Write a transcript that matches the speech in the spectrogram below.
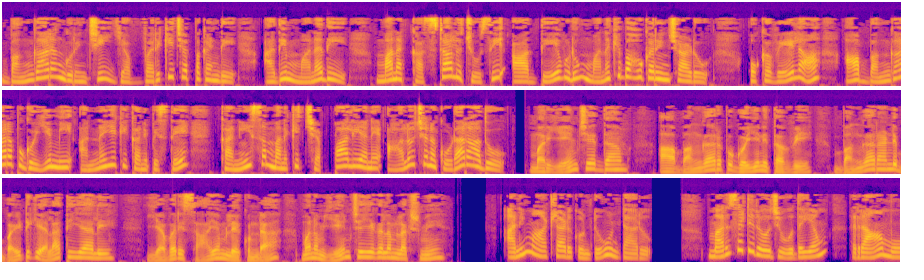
బంగారం గురించి ఎవ్వరికీ చెప్పకండి. అది మనది. మన కష్టాలు చూసి ఆ దేవుడు మనకి బహుకరించాడు. ఒకవేళ ఆ బంగారపు గొయ్యి మీ అన్నయ్యకి కనిపిస్తే కనీసం మనకి చెప్పాలి అనే ఆలోచన కూడా రాదు. మరి ఏం చేద్దాం? ఆ బంగారపు గొయ్యిని తవ్వి బంగారాన్ని బయటికి ఎలా తీయాలి? ఎవరి సాయం లేకుండా మనం ఏం చెయ్యగలం లక్ష్మి? అని మాట్లాడుకుంటూ ఉంటారు. మరుసటి రోజు ఉదయం రాము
